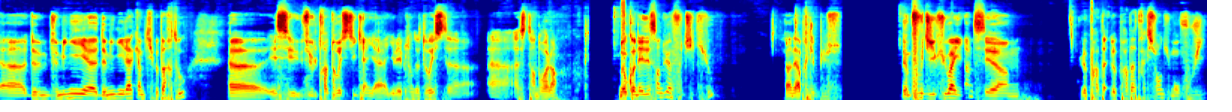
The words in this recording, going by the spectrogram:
euh, de, de mini de mini lacs un petit peu partout. Euh, et c'est ultra touristique, hein, il y, y avait plein de touristes euh, à, à cet endroit-là. Donc on est descendu à Fuji-Q et on a pris le bus. Donc Fuji-Q Island c'est euh, le parc le parc d'attractions du mont Fuji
